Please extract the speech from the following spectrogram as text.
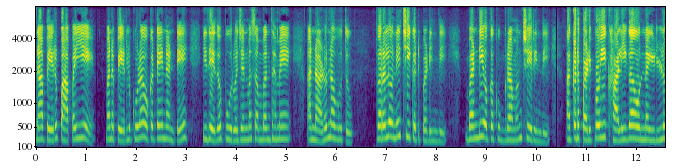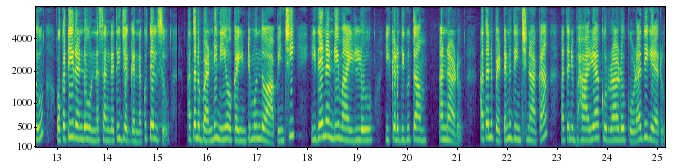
నా పేరు పాపయ్యే మన పేర్లు కూడా ఒకటేనంటే ఇదేదో పూర్వజన్మ సంబంధమే అన్నాడు నవ్వుతూ. త్వరలోనే చీకటి పడింది. బండి ఒక కుగ్రామం చేరింది. అక్కడ పడిపోయి ఖాళీగా ఉన్న ఇళ్ళు ఒకటి రెండు ఉన్న సంగతి జగ్గన్నకు తెలుసు. అతను బండిని ఒక ఇంటి ముందు ఆపించి ఇదేనండి మా ఇల్లు ఇక్కడ దిగుతాం అన్నాడు. అతను పెట్టెను దించినాక అతని భార్య కుర్రాడు కూడా దిగారు.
